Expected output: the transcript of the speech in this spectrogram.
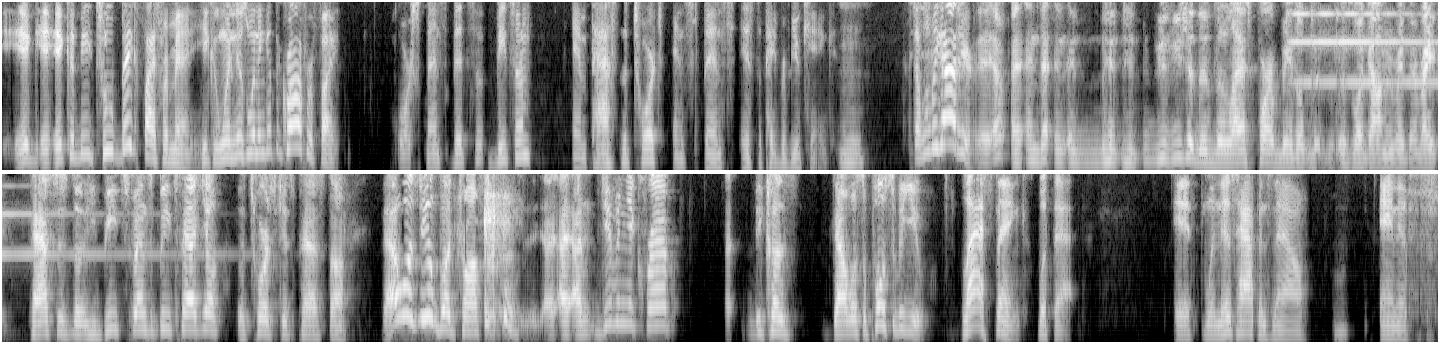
it, it, it could be two big fights for Manny. He could win this one and get the Crawford fight, or Spence beats, beats him and pass the torch, and Spence is the pay per view king. Mhm. That's what we got here. And that, and, and you said the, the last part being is what got me right there, right? Passes the he beats Spence, beats Pacquiao, the torch gets passed on. That was you, Bud Crawford. I, I'm giving you crap uh, because that was supposed to be you. last thing with that if when this happens now and if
